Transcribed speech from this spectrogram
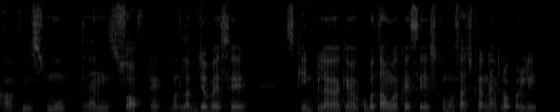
काफ़ी स्मूथ एंड सॉफ्ट है। मतलब जब ऐसे स्किन पे लगा के मैं आपको बताऊँगा कैसे इसको मसाज करना है प्रॉपरली।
